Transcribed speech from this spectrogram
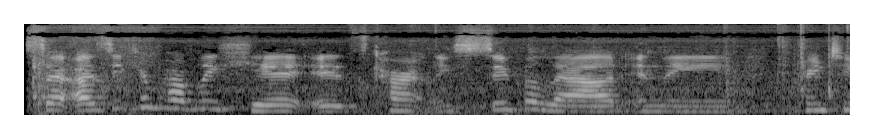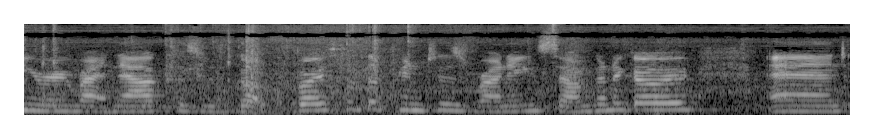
So as you can probably hear, it's currently super loud in the printing room right now because we've got both of the printers running. So I'm gonna go and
